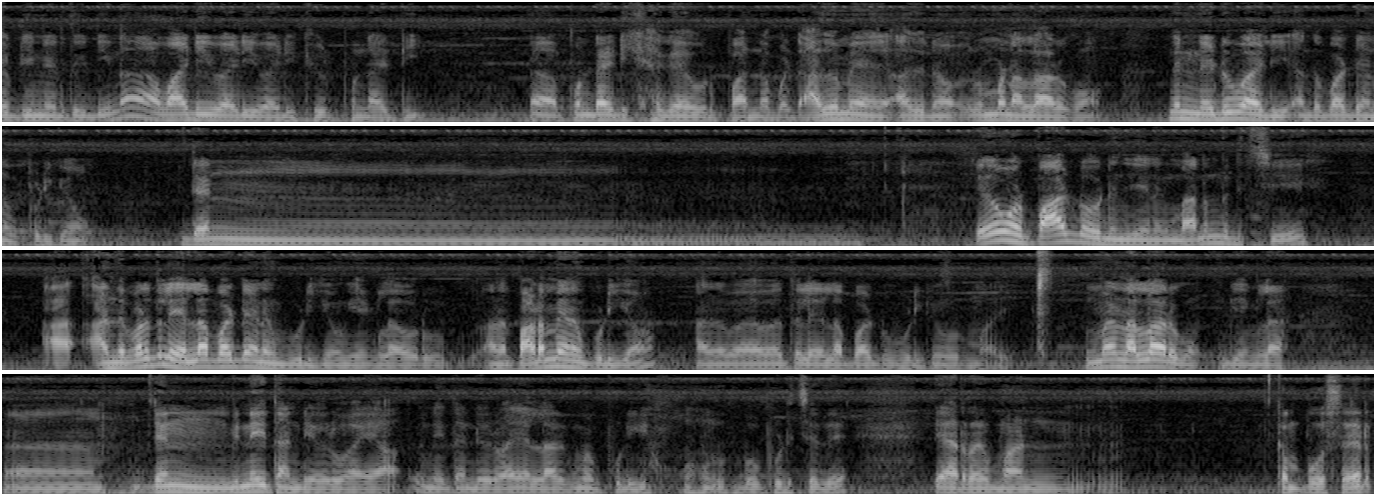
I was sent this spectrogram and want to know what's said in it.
அப்படின்னு எடுத்துக்கிட்டிங்கன்னா வாடி வாடி வாடி க்யூட் பொண்டாட்டி. பொண்டாட்டிக்காக ஒரு பாடின பாட்டு. அதுவுமே அது ரொம்ப நல்லாயிருக்கும். தென் நெடுவாடி அந்த பாட்டு எனக்கு பிடிக்கும். தென் ஏதோ ஒரு பாட்டு வருஞ்சு எனக்கு மறந்துடுச்சு. அந்த படத்தில் எல்லா பாட்டும் எனக்கு பிடிக்கும் ஓகேங்களா? ஒரு அந்த படமே எனக்கு பிடிக்கும். அந்த படத்தில் எல்லா பாட்டும் பிடிக்கும் ஒரு மாதிரி. ரொம்ப நல்லாயிருக்கும் ஓகேங்களா? தென் வினய் தாண்டி வருவாயா? வினய் தாண்டி வருவாயா? எல்லாருக்குமே பிடிக்கும். ரொம்ப பிடிச்சது. ஏஆர் ரஹ்மான் கம்போசர்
